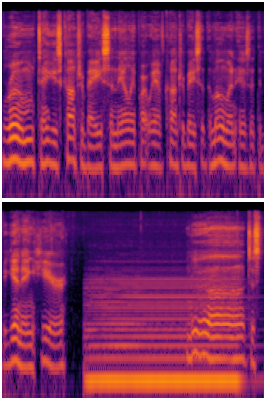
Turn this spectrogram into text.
room to use contrabass, and the only part we have contrabass at the moment is at the beginning here. Uh, just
